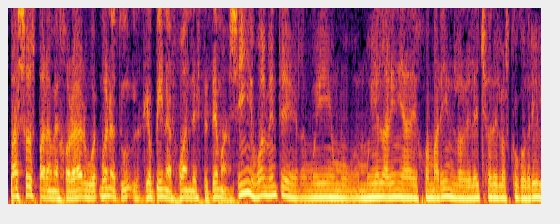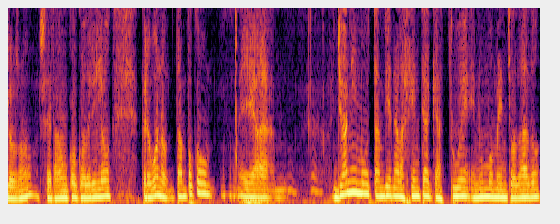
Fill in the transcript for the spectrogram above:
pasos para mejorar. Bueno, ¿tú qué opinas, Juan, de este tema? Sí, igualmente, muy, muy en la línea de Juan Marín, lo del hecho de los cocodrilos, ¿no? Será un cocodrilo, pero bueno, tampoco. Eh, yo animo también a la gente a que actúe en un momento dado,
